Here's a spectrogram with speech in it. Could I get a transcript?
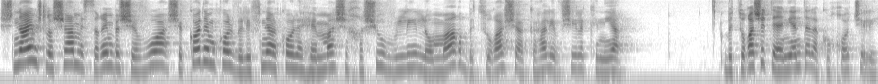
שניים שלושה מסרים בשבוע, שקודם כל ולפני הכל הם מה שחשוב לי לומר בצורה שהקהל יבשיל לקנייה. בצורה שתעניין את הלקוחות שלי,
